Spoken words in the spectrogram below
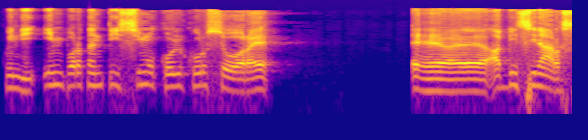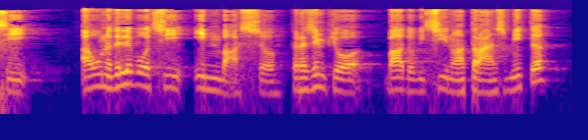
Quindi importantissimo col cursore eh, avvicinarsi a una delle voci in basso. Per esempio vado vicino a transmit,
